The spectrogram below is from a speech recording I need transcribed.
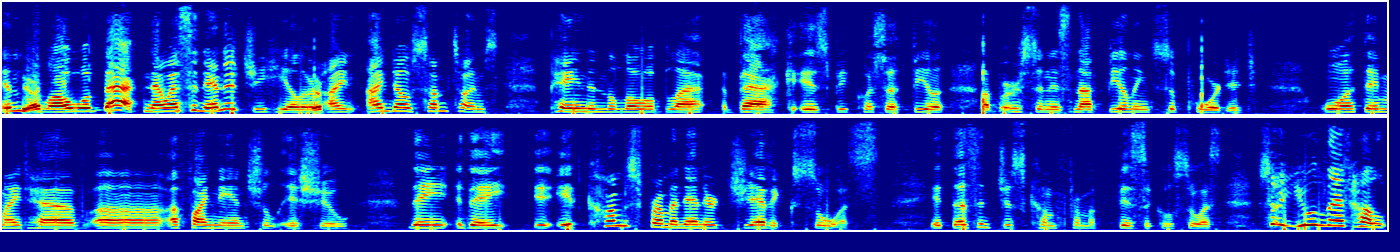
in Yep. the lower back. Now, as an energy healer, Yep. I I know sometimes pain in the lower black, back is because a feel a person is not feeling supported, or they might have uh, a financial issue. They they it, it comes from an energetic source. It doesn't just come from a physical source. So you let her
